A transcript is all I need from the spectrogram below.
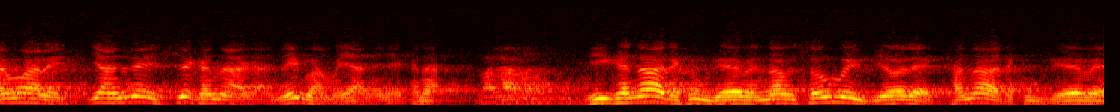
ဓမ္မတွေကြံတဲ့ရှစ်ခဏကနိဗ္ဗာန်မရနိုင်တဲ့ခဏဒီခဏတစ်ခုတည်းပဲနောက်ဆုံးမိတ်ပြောတဲ့ခဏတစ်ခုတည်းပဲ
